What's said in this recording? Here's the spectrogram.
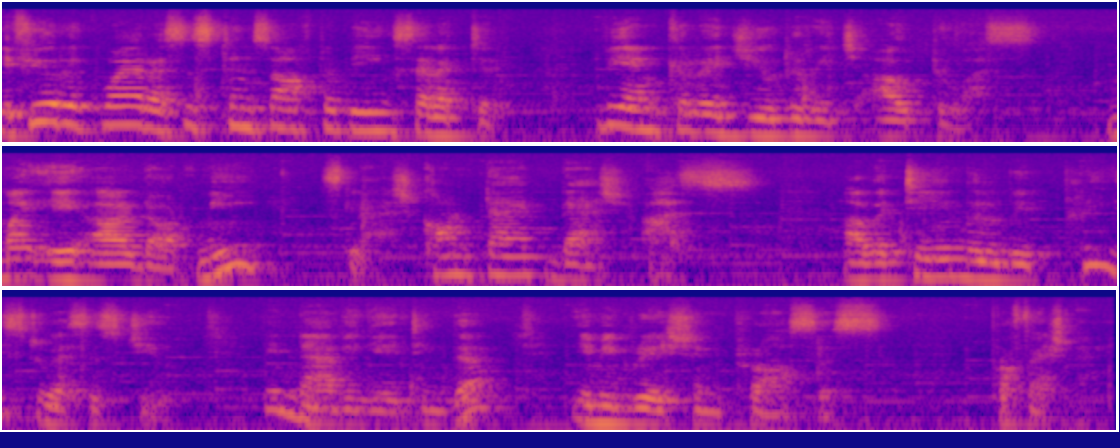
if you require assistance after being selected, we encourage you to reach out to us. myar.me slash contact dash us. Our team will be pleased to assist you in navigating the immigration process professionally.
